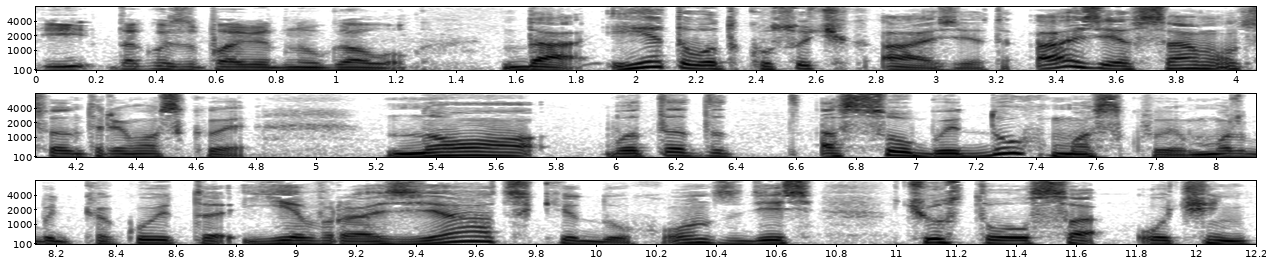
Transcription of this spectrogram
и такой заповедный уголок. Да, и это вот кусочек Азии. Это Азия в самом центре Москвы. Но вот этот особый дух Москвы, может быть, какой-то евроазиатский дух, он здесь чувствовался очень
